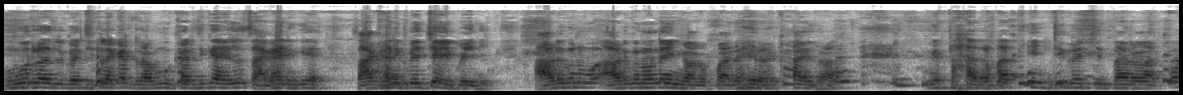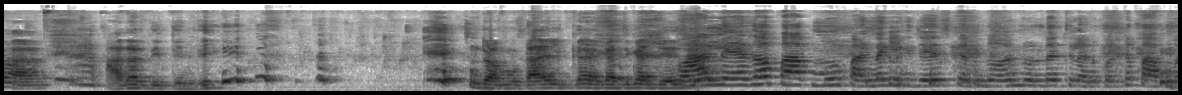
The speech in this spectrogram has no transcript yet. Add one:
మూడు రోజులకి వచ్చేలాగా డ్రమ్ము కరిచికాయలు సగానికి సగానికి పెంచి అయిపోయినాయి. అడుగును అడుగునున్న ఇంకా ఒక పదహైదు కాయలు. ఇంకా తర్వాత ఇంటికి వచ్చిన తర్వాత ఆధార్ తిట్టింది. డ్రమ్ము కాయలు కరిచికాయ చేసి. వాళ్ళు ఏదో పాపము పండగలకి చేసుకొని ఉండొచ్చు అనుకుంటే పాపం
